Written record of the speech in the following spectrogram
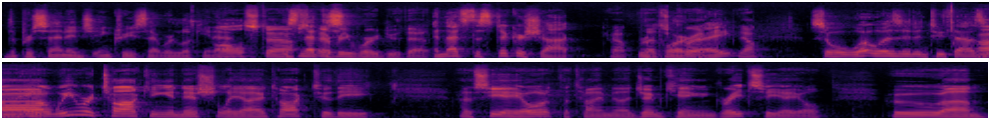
the percentage increase that we're looking at." All staffs the everywhere do that. And that's the sticker shock report, right? Yep. So what was it in 2008? Uh, we were talking initially. I talked to the uh, CAO at the time, uh, Jim King, a great CAO, who um,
